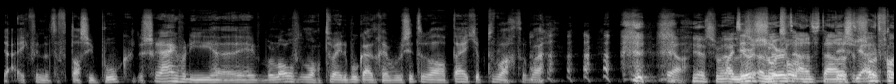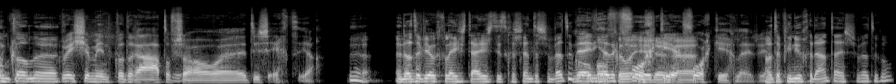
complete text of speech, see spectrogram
ja, ik vind het een fantastisch boek. De schrijver die uh, heeft beloofd om nog een tweede boek uit te geven. We zitten er al een tijdje op te wachten, maar ja. Je hebt het is een soort van, aanstaan. Het is een soort van dan, Grisham in het kwadraat of zo. het is echt, ja. ja. En dat heb je ook gelezen tijdens dit recente sabbatical? Nee, die heb ik vorige keer, vorige keer gelezen. Ja. Wat heb je nu gedaan tijdens sabbatical?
